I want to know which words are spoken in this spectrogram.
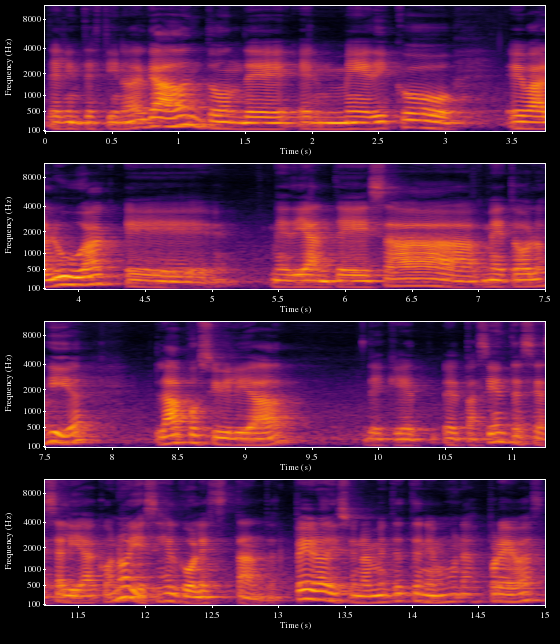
del intestino delgado, en donde el médico evalúa eh, mediante esa metodología la posibilidad de que el paciente sea celíaco o no, y ese es el gol estándar. Pero adicionalmente tenemos unas pruebas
